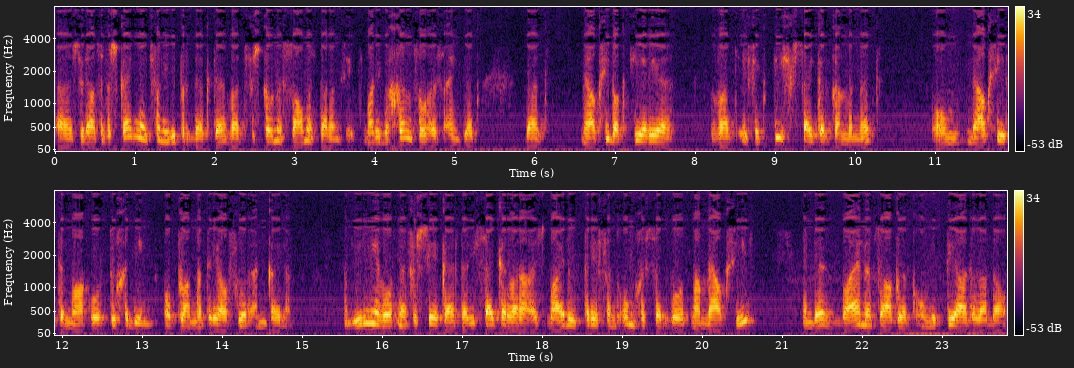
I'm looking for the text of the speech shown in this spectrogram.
Uh so daar's 'n verskeidenheid van hierdie produkte wat verskillende samestellings het, maar die beginsel is eintlik dat melksuurbakterieë wat effektief suiker kan benut om melksuur te maak word toegedien op plantmateriaal voor inkuiling. En hiermee word nou verseker dat die suiker wat daar is baie doeltreffend omgesit word na melksuur en dit is baie noodsaaklik om die pH te laat daal.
